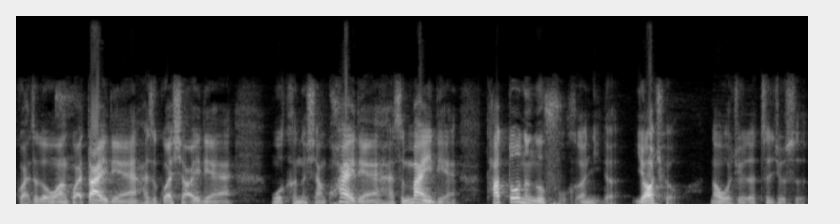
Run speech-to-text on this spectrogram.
拐这个弯，拐大一点还是拐小一点？我可能想快一点还是慢一点，它都能够符合你的要求。那我觉得这就是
